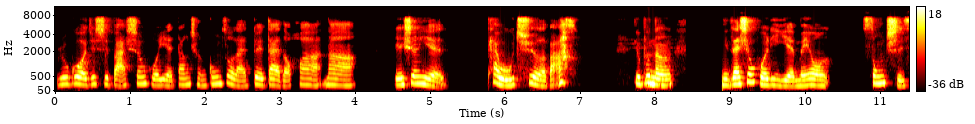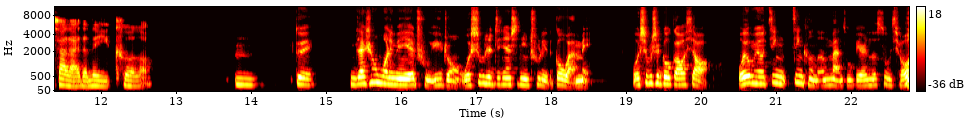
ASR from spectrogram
如果就是把生活也当成工作来对待的话，那人生也太无趣了吧？就不能你在生活里也没有松弛下来的那一刻了。嗯，对，你在生活里面也处于一种，我是不是这件事情处理的够完美？我是不是够高效？我有没有尽尽可能满足别人的诉求？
